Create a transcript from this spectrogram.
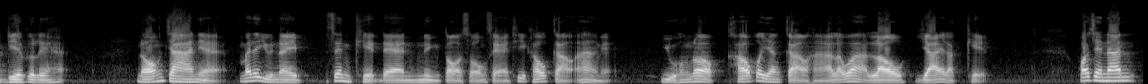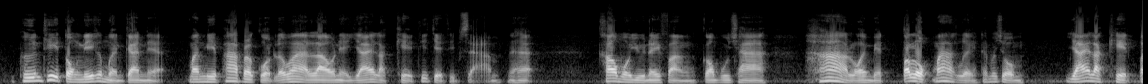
บเดียวกันเลยฮะ หนองจานเนี่ยไม่ได้อยู่ในเส้นเขตแดน 1 ต่อ2แสนที่เขากล่าวอ้างเนี่ย อยู่ข้างนอกเขาก็ยังกล่าวหาแล้วว่าเราย้ายหลักเขต เพราะฉะนั้นพื้นที่ตรงนี้ก็เหมือนกันเนี่ย มันมีภาพปรากฏแล้วว่าเราเนี่ยย้ายหลักเขตที่ 73 นะฮะ เข้ามาอยู่ในฝั่งกัมพูชา 500 เมตร ตลกมากเลยท่านผู้ชม ย้ายหลักเขตไป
